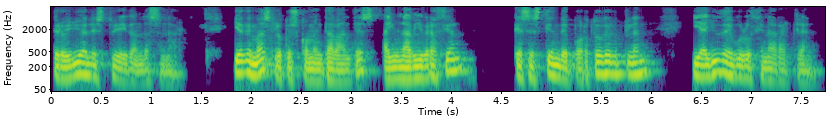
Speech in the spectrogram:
Pero yo ya le estoy ayudando a sanar. Y además, lo que os comentaba antes, hay una vibración que se extiende por todo el clan y ayuda a evolucionar al clan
